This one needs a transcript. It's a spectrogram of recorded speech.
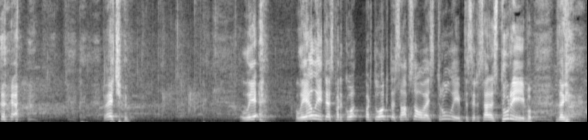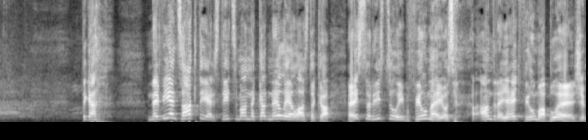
Veču, lie, lielīties par, ko, par to, ka tas absolvējis trulību, tas ir senais turību. Tā kā neviens aktieris, tic man, nekad nelielās. tā Kā, es ar izcilību filmējos Andreja Eģa filmā Blēži.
